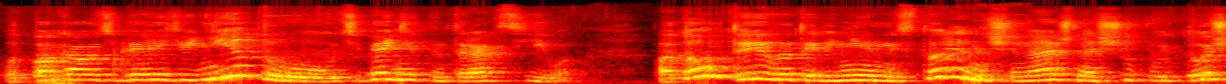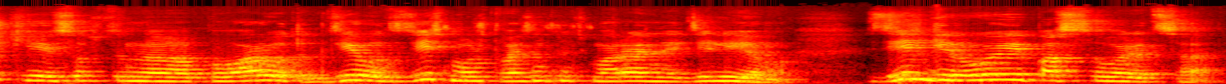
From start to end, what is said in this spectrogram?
Вот пока у тебя ее нету, у тебя нет интерактива. Потом ты в этой линейной истории начинаешь нащупывать точки, собственно, поворота, где вот здесь может возникнуть моральная дилемма. Здесь герои поссорятся.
